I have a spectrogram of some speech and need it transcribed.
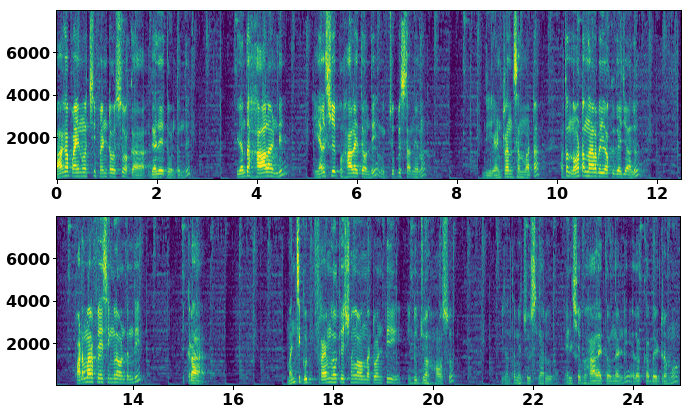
బాగా పైన వచ్చి ఫ్రంట్ హౌస్ ఒక గది అయితే ఉంటుంది. ఇదంతా హాల్ అండి. ఎల్ షేప్ హాల్ అయితే ఉంది. మీకు చూపిస్తాను నేను. ఇది ఎంట్రన్స్ అన్నమాట. మొత్తం నూట నలభై ఒక్క గజాలు. పడమర ఫేసింగ్లో ఉంటుంది. ఇక్కడ మంచి గుడ్ ఫ్రేమ్ లొకేషన్లో ఉన్నటువంటి ఇండివిజువల్ హౌస్ ఇదంతా మీరు చూస్తున్నారు. ఎల్ షేప్ హాల్ అయితే ఉందండి. ఇదొక బెడ్రూము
